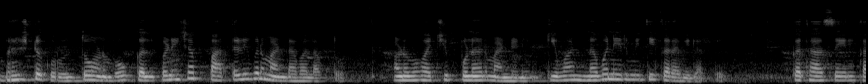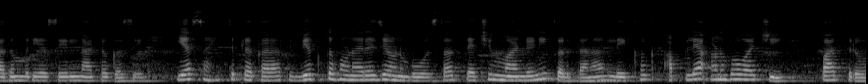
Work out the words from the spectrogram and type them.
भ्रष्ट करून तो अनुभव कल्पनेच्या पातळीवर मांडावा लागतो. अनुभवाची पुनर्मांडणी किंवा नवनिर्मिती करावी लागते. कथा असेल कादंबरी असेल नाटक असेल या साहित्य प्रकारात व्यक्त होणारे जे अनुभव असतात त्याची मांडणी करताना लेखक आपल्या अनुभवाची पात्र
